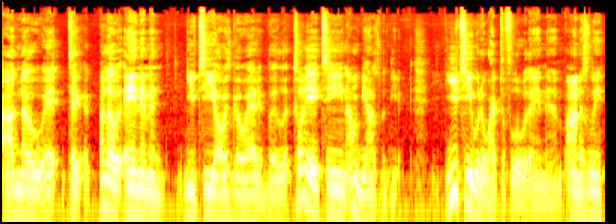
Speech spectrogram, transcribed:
I know, I know A and M and UT always go at it, but look, 2018. I'm gonna be honest with you, UT would have wiped the floor with A and M. Honestly,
